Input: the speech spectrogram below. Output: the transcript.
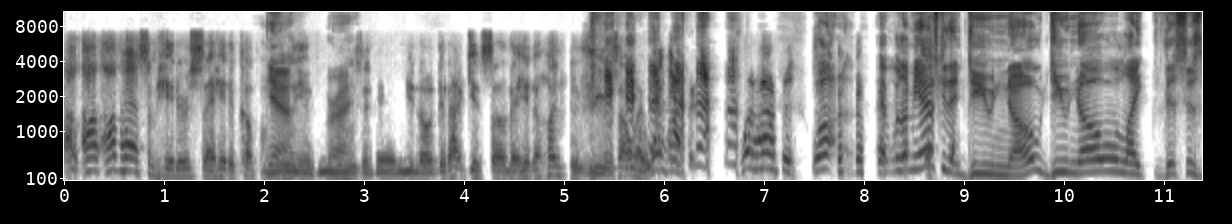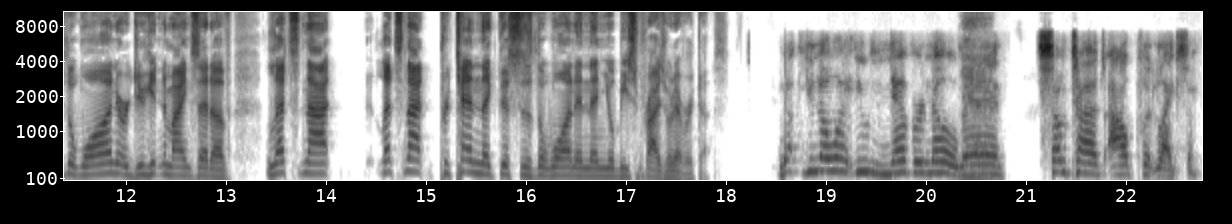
I, I, I've had some hitters that hit a couple Yeah, million views, right. and then you know, did I get some that hit a hundred views? I'm like, what happened? What happened? Well, uh, well, let me ask you then: Do you know? Do you know like this is the one, or do you get in the mindset of let's not let's not pretend like this is the one, and then you'll be surprised whatever it does? No, you know what? You never know, Yeah. man. Sometimes I'll put like some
